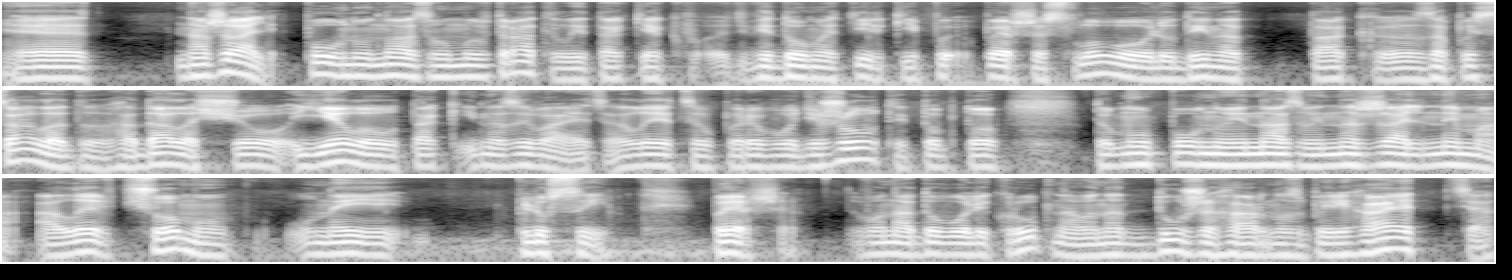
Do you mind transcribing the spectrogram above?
е, на жаль, повну назву ми втратили, так як відоме тільки перше слово, людина так е, записала, гадала, що Yellow так і називається, але це в переводі жовтий, тобто тому повної назви, на жаль, нема. Але в чому у неї плюси? Перше, вона доволі крупна, вона дуже гарно зберігається.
